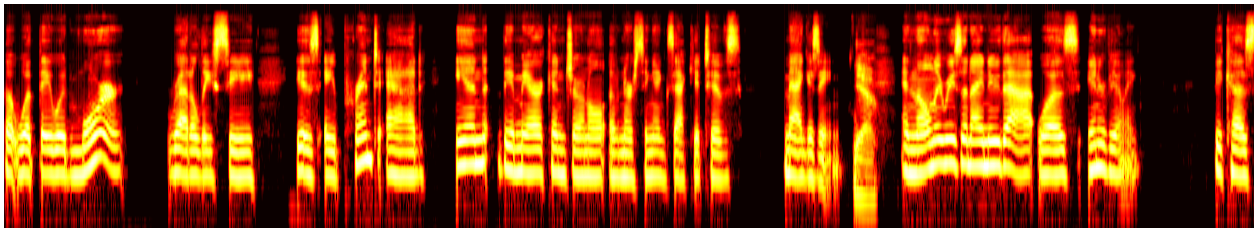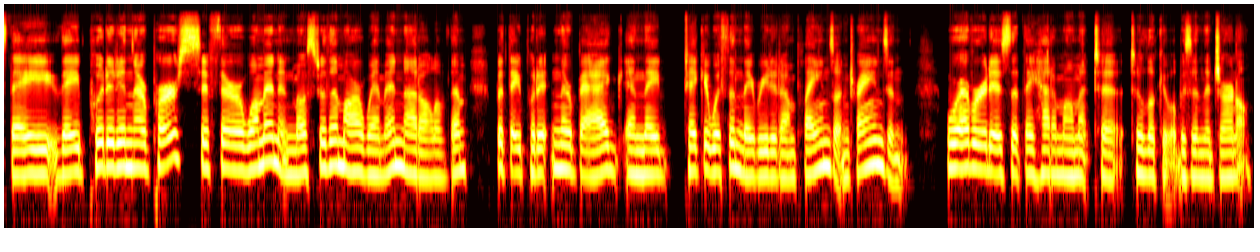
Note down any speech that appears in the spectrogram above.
but what they would more readily see is a print ad in the American Journal of Nursing Executives magazine. Yeah. And the only reason I knew that was interviewing because they they put it in their purse if they're a woman and most of them are women not all of them but they put it in their bag and they take it with them. They read it on planes on trains and wherever it is that they had a moment to to look at what was in the journal.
